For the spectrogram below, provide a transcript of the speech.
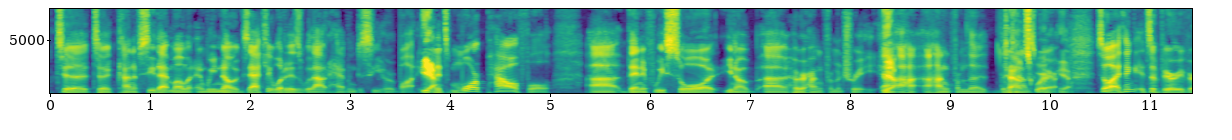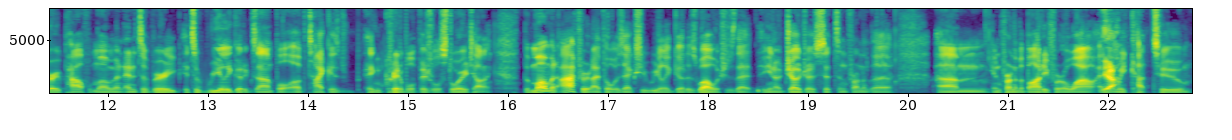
up to to kind of see that moment, and we know exactly what it is without having to see her body. Yeah. And it's more powerful uh, than if we saw you know uh, her hung from a tree, Yeah. uh, hung from the, the Town town, square, square. yeah. So I think it's a very very powerful moment, and it's a very it's a really good example of Taika's incredible visual storytelling. The moment after it, I thought was actually really good as well, which is that you know JoJo sits in front of the um, in front of the body for a while, and Yeah. then we cut to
